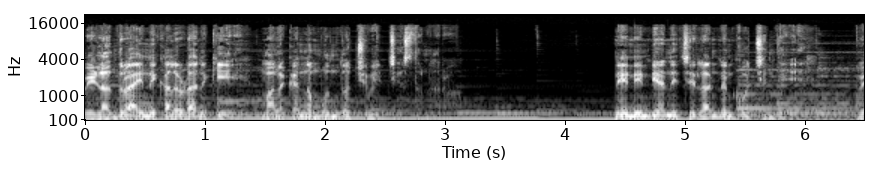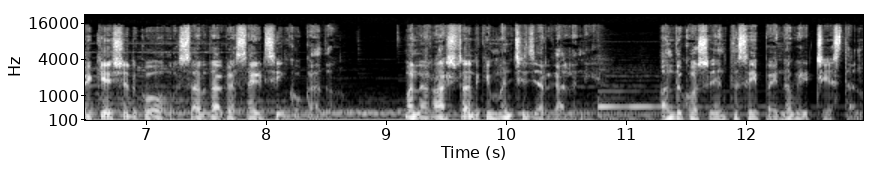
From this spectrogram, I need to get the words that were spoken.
వీళ్ళందరూ ఆయన్ని కలవడానికి మనకన్నా ముందొచ్చి వెయిట్ చేస్తున్నారు. నేను ఇండియా నుంచి లండన్కి వచ్చింది వెకేషన్కో సరదాగా సైట్ సీయింగ్కో కాదు. మన రాష్ట్రానికి మంచి జరగాలని. అందుకోసం ఎంతసేపు అయినా వెయిట్ చేస్తాను.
